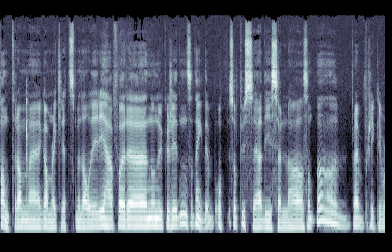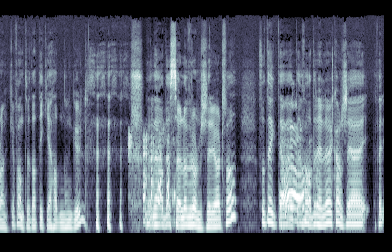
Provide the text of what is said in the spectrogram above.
fant fram eh, gamle kretsmedaljer i her for uh, noen uker siden. Så tenkte jeg, så pussa jeg de sølva og sånt nå, ble skikkelig blanke. Fant ut at ikke jeg hadde noen gull. Men jeg hadde sølv og bronser i hvert fall. Så tenkte jeg at fader heller, kanskje jeg for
